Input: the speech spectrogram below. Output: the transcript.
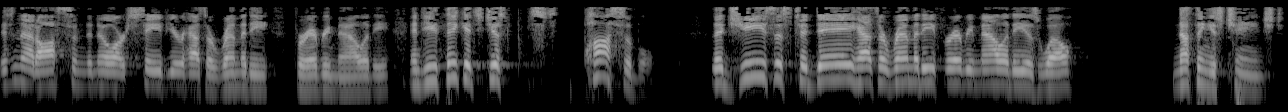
Isn't that awesome to know our Savior has a remedy for every malady? And do you think it's just possible that Jesus today has a remedy for every malady as well? Nothing has changed.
